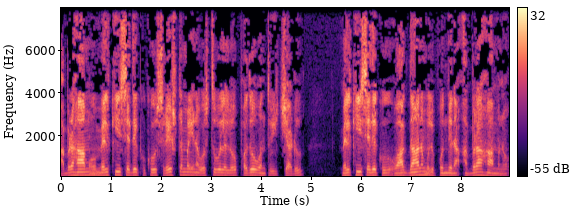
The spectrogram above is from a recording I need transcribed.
అబ్రహాము మెల్కీ సెదెకుకు శ్రేష్టమైన వస్తువులలో పదో వంతు ఇచ్చాడు. మెల్కీ సెదెకు వాగ్దానములు పొందిన అబ్రాహామును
